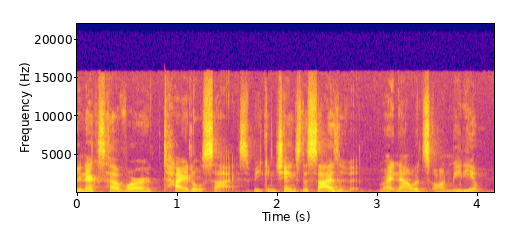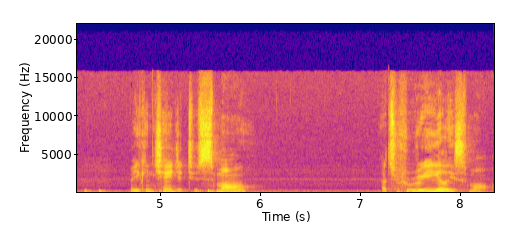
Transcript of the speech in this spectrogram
We next have our title size. We can change the size of it. Right now it's on medium. We can change it to small. That's really small.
